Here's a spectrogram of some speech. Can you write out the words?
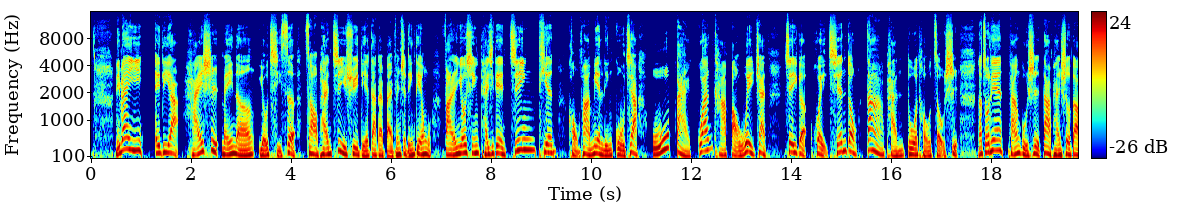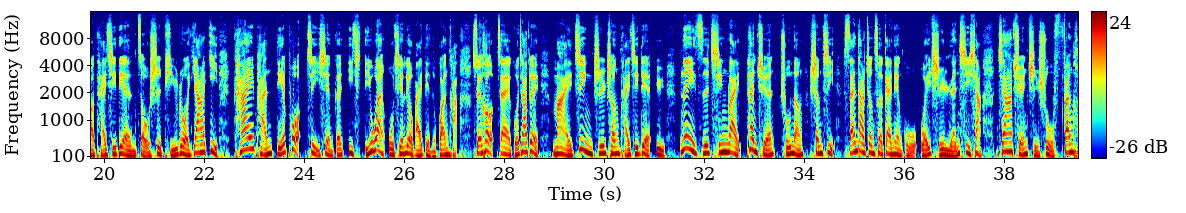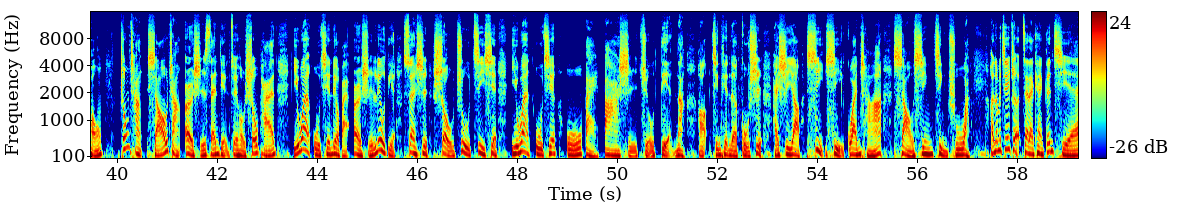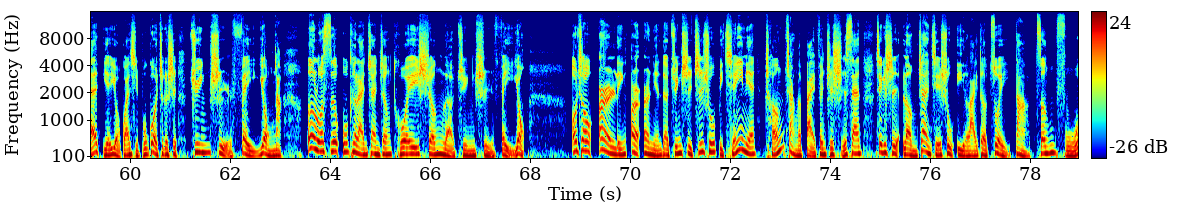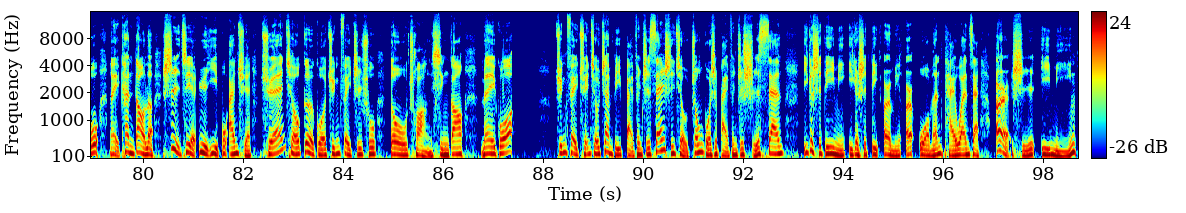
礼拜一。ADR 还是没能有起色，早盘继续跌，大概百分之零点五。法人忧心台积电今天恐怕面临股价五百关卡保卫战，这个会牵动大盘多头走势。那昨天台湾股市大盘受到台积电走势疲弱压抑，开盘跌破季线跟一一万五千六百点的关卡，随后在国家队买进支撑台积电与内资青睐碳权、储能、生计三大政策概念股维持人气下，加权指数翻红。中场小涨二十三点，最后收盘一万五千六百二十六点，算是守住季线一万五千五百八十九点呐。好，今天的股市还是要细细观察，小心进出啊。好，那么接着再来看，跟钱也有关系，不过这个是军事费用啊。俄罗斯乌克兰战争推升了军事费用。欧洲二零二二年的军事支出比前一年成长了百分之十三，这个是冷战结束以来的最大增幅。那也看到了世界日益不安全，全球各国军费支出都创新高。美国。军费全球占比百分之三十九，中国是百分之十三，一个是第一名，一个是第二名，而我们台湾在二十一名。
